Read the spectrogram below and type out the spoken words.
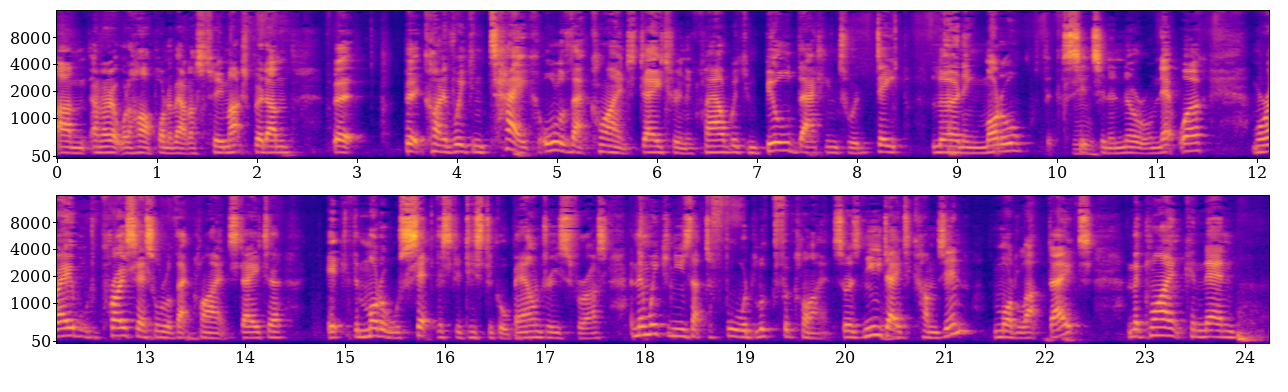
um, and I don't want to harp on about us too much, but um, but but kind of we can take all of that client's data in the cloud, we can build that into a deep learning model that sits mm. in a neural network. We're able to process all of that client's data. It, the model will set the statistical boundaries for us, and then we can use that to forward look for clients. So as new data comes in, model updates, and the client can then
